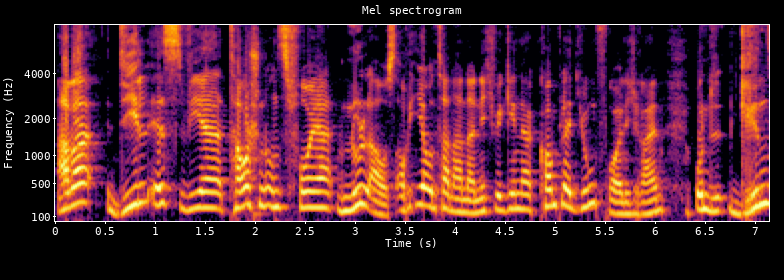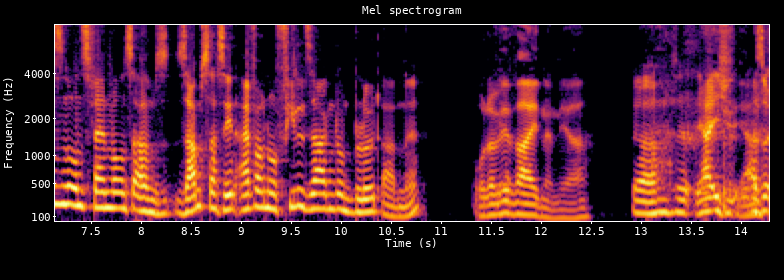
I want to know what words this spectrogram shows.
Aber Deal ist, wir tauschen uns vorher null aus. Auch ihr untereinander nicht. Wir gehen da komplett jungfräulich rein und grinsen uns, wenn wir uns am Samstag sehen, einfach nur vielsagend und blöd an, ne? Oder wir weinen, ja. Ja, ja, ich, also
